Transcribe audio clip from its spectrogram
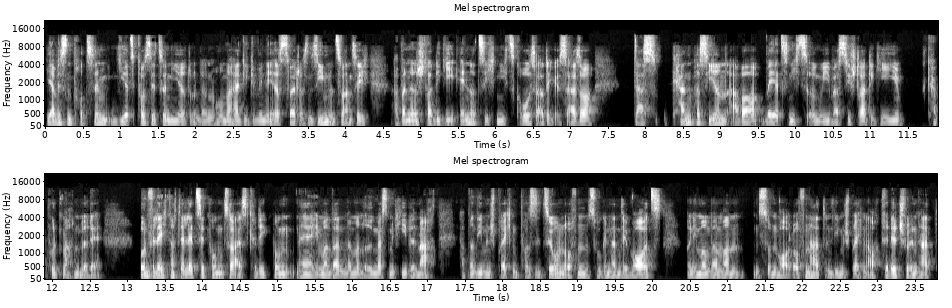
ja, wir sind trotzdem jetzt positioniert und dann holen wir halt die Gewinne erst 2027. Aber in der Strategie ändert sich nichts Großartiges. Also das kann passieren, aber wäre jetzt nichts irgendwie, was die Strategie kaputt machen würde. Und vielleicht noch der letzte Punkt, so als Kritikpunkt, naja, immer dann, wenn man irgendwas mit Hebel macht, hat man dementsprechend Positionen offen, sogenannte Vaults. Und immer wenn man so ein Vault offen hat und dementsprechend auch Kreditschulden hat,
